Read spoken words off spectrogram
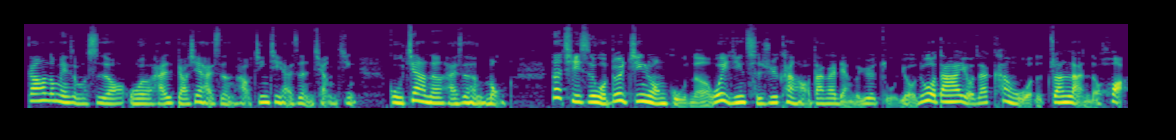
刚刚都没什么事哦，我还是表现还是很好，经济还是很强劲，股价呢还是很猛。那其实我对金融股呢，我已经持续看好大概两个月左右。如果大家有在看我的专栏的话，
